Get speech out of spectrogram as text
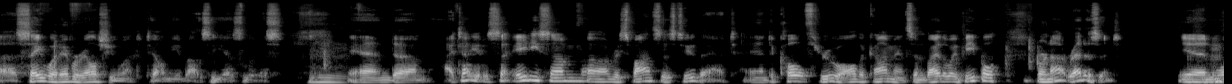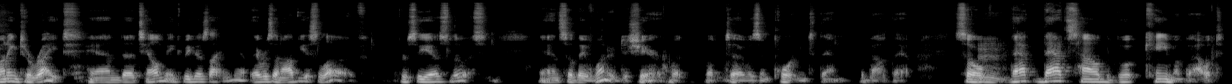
Uh, say whatever else you want to tell me about C.S. Lewis. Mhm. And um, I tell you, it was 80 some uh, responses to that, and to cull through all the comments. And by the way, people were not reticent in Mhm. wanting to write and uh, tell me because I, you know, there was an obvious love for C.S. Lewis. And so they wanted to share what, what uh, was important to them about that. So Mm. that that's how the book came about.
